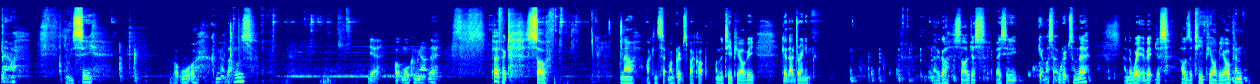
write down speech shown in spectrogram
Now, let me see. I've got water coming out the hose. Yeah, got more coming out there. Perfect. So now I can set my grips back up on the TPRV, get that draining. There we go. So I'll just basically get my set of grips on there and the weight of it just holds the TPRV open.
